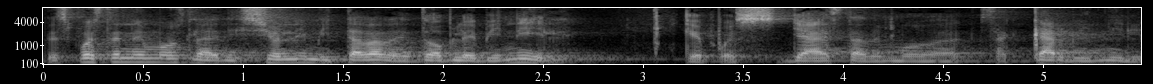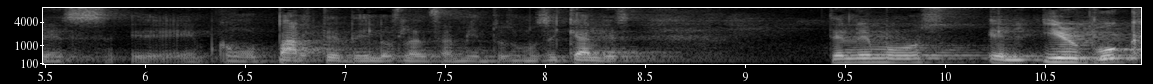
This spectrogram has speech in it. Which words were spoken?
Después tenemos la edición limitada de doble vinil, que pues ya está de moda sacar viniles eh, como parte de los lanzamientos musicales. Tenemos el Earbook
